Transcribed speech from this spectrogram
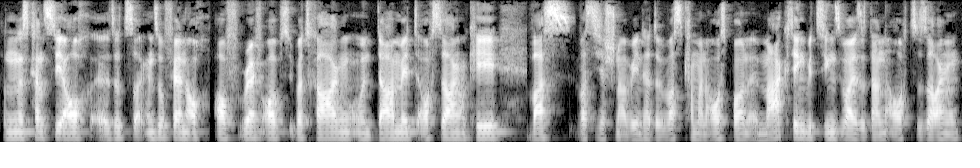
sondern das kannst du ja auch äh, sozusagen insofern auch auf RevOps übertragen und damit auch sagen, okay, was, was ich ja schon erwähnt hatte, was kann man ausbauen im Marketing, beziehungsweise dann auch zu sagen,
